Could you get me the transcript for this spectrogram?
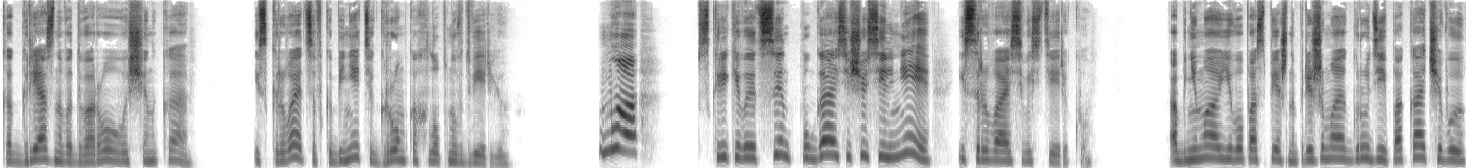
как грязного дворового щенка и скрывается в кабинете, громко хлопнув дверью. «Ма!» — вскрикивает сын, пугаясь еще сильнее и срываясь в истерику. Обнимаю его поспешно, прижимая к груди, покачиваю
